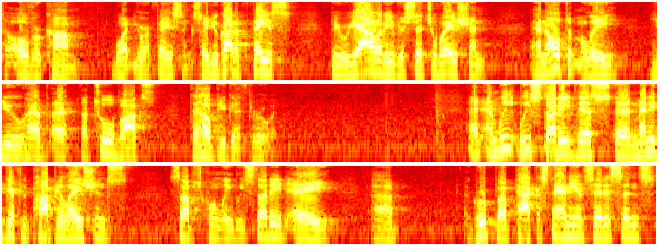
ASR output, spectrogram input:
to overcome what you're facing. So you got to face the reality of your situation, and ultimately, you have a, a toolbox to help you get through it. And, and we, we studied this in many different populations. Subsequently, we studied a, uh, a group of Pakistani citizens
